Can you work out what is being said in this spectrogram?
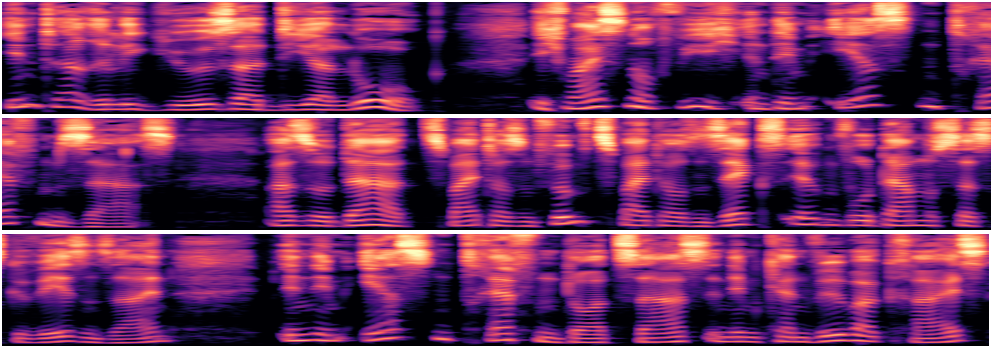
interreligiöser Dialog. Ich weiß noch, wie ich in dem ersten Treffen saß, also da 2005, 2006, irgendwo da muss das gewesen sein, in dem ersten Treffen dort saß, in dem Ken-Wilber-Kreis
